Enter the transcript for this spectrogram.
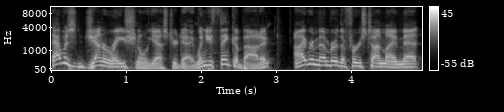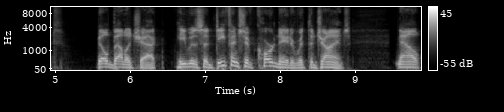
That was generational yesterday. When you think about it, I remember the first time I met Bill Belichick. He was a defensive coordinator with the Giants. Now,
